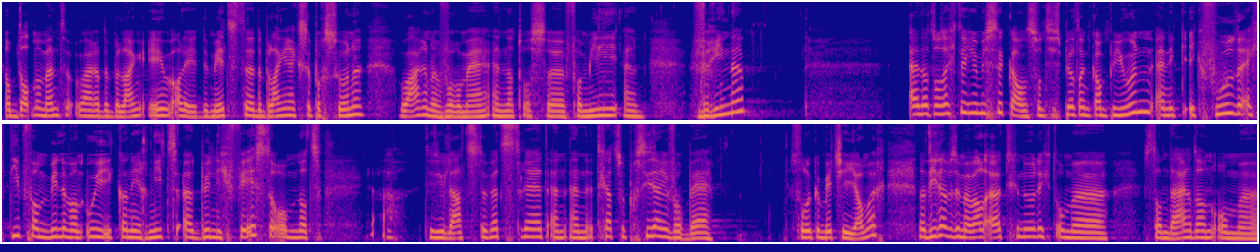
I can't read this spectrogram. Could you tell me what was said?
op dat moment waren de, belang, eh, allee, de meeste, de belangrijkste personen waren er voor mij. En dat was eh, familie en vrienden. En dat was echt een gemiste kans, want je speelt een kampioen. En ik, ik voelde echt diep van binnen van oei, ik kan hier niet uitbundig feesten, omdat ja, het is je laatste wedstrijd en, en het gaat zo precies aan je voorbij. Dat vond ik een beetje jammer. Nadien hebben ze me wel uitgenodigd om eh, standaard dan om eh,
